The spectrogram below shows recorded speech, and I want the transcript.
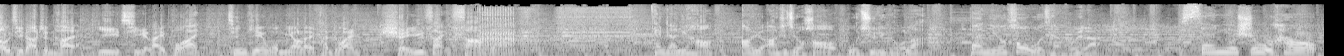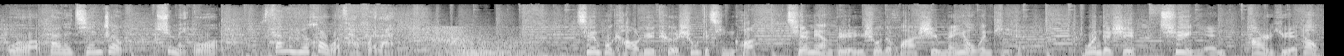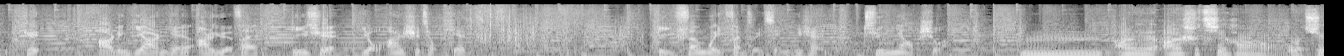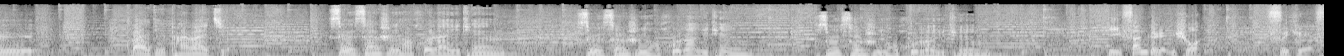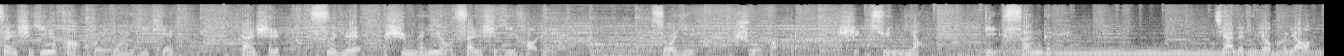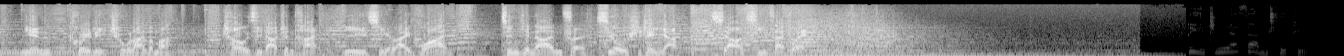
超级大侦探，一起来破案。今天我们要来判断谁在撒谎。探长你好，二月二十九号我去旅游了，半年后我才回来。三月十五号我办了签证去美国，三个月后我才回来。先不考虑特殊的情况，前两个人说的话是没有问题的。问的是去年二月到五月，二零一二年二月份的确有二十九天。第三位犯罪嫌疑人君耀说。嗯，二月二十七号我去外地拍外景，四月三十一号回来一天，四月三十一号回来一天，四月三十一号回来一天。第三个人说，四月三十一号回来一天，但是四月是没有三十一号的呀，所以说谎的是君耀，第三个人。亲爱的听众朋友。您推理出来了吗？超级大侦探，一起来破案。今天的案子就是这样，下期再会。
